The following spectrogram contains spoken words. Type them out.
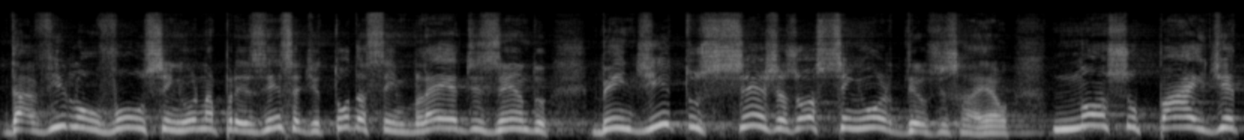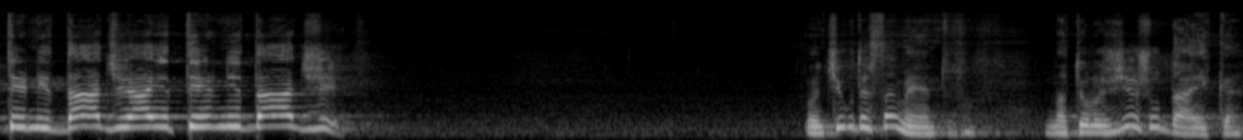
Davi louvou o Senhor na presença de toda a assembleia, dizendo: Bendito sejas, ó Senhor Deus de Israel, nosso Pai, de eternidade a eternidade. No Antigo Testamento, na teologia judaica,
